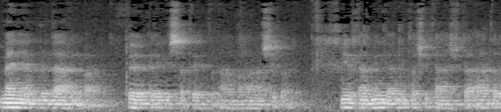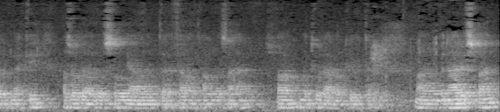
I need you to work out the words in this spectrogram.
menjen Brindavanba, ő pedig visszatért a Varanasiba. Miután minden utasítást átadott neki, az odaadó szolgálat felhatalmazása Maturába küldte. Már a Benarisban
